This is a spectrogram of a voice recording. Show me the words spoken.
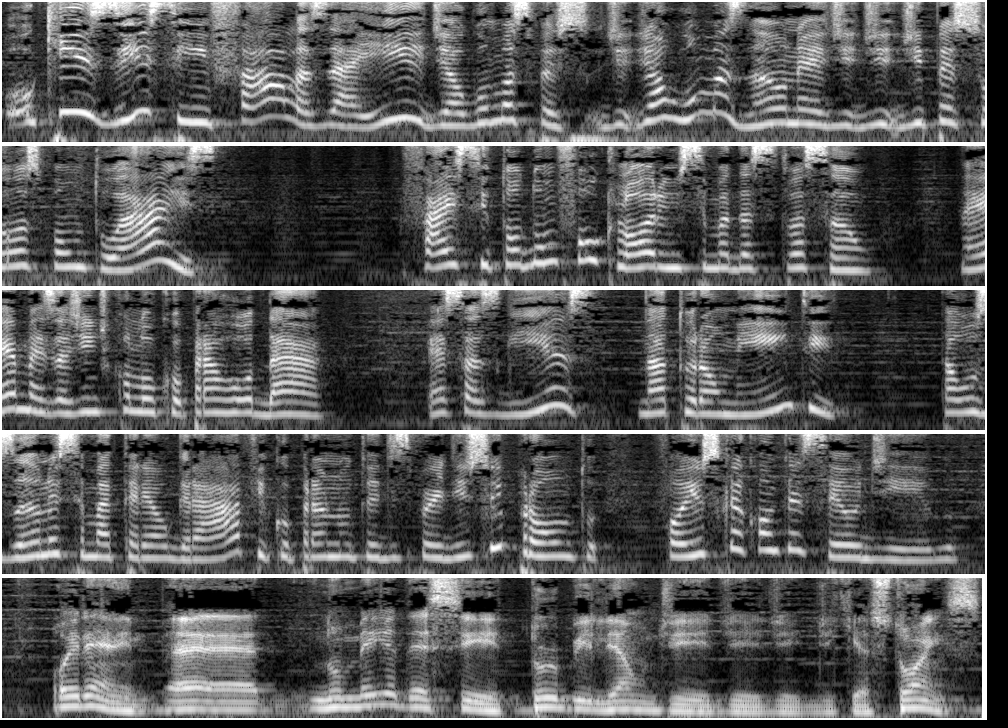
o que existe em falas aí de algumas pessoas, de, de algumas não, né? De, de, de pessoas pontuais, faz-se todo um folclore em cima da situação, né? Mas a gente colocou para rodar essas guias naturalmente, tá usando esse material gráfico para não ter desperdício e pronto. Foi isso que aconteceu, Diego. Ô Irene, é, no meio desse turbilhão de, de, de, de, questões,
